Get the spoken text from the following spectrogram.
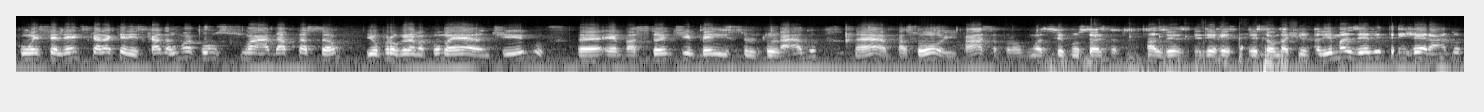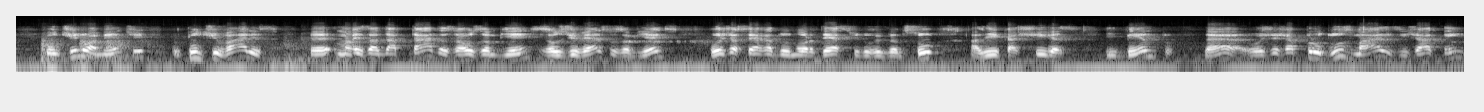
com excelentes características, cada uma com uma adaptação e o programa, como é antigo, é, é bastante bem estruturado, né? passou e passa por algumas circunstâncias, às vezes, de restrição daquilo ali, mas ele tem gerado continuamente cultivares é, mais adaptadas aos ambientes, aos diversos ambientes. Hoje a Serra do Nordeste do Rio Grande do Sul, ali Caxias e Bento, né? hoje já produz mais e já tem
